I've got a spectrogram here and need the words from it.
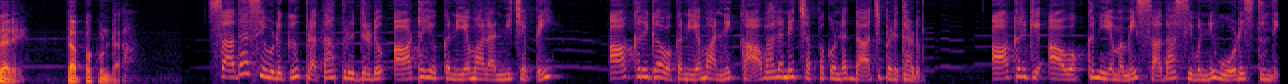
సరే తప్పకుండా. సదాశివుడికి ప్రతాపరుద్రుడు ఆట యొక్క నియమాలన్నీ చెప్పి ఆఖరిగా ఒక నియమాన్ని కావాలని చెప్పకుండా దాచిపెడతాడు. ఆఖరికి ఆ ఒక్క నియమమే సదాశివుణ్ణి ఓడిస్తుంది.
